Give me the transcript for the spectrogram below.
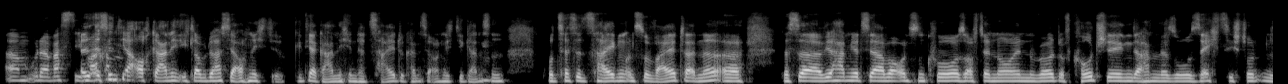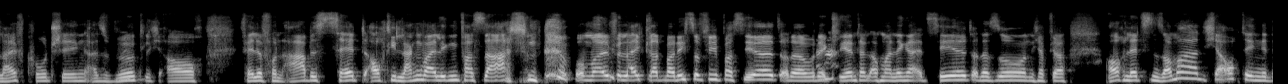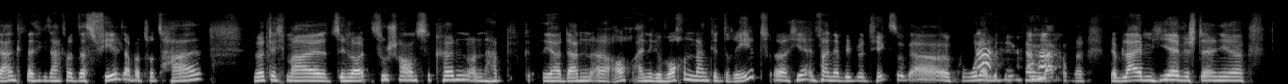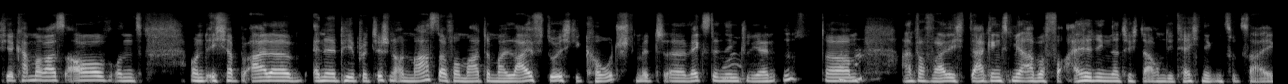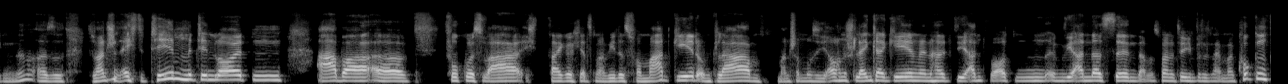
ähm, oder was die also machen. Es sind ja auch gar nicht, ich glaube, du hast ja auch nicht, geht ja gar nicht in der Zeit, du kannst ja auch nicht die ganzen mhm. Prozesse zeigen und so weiter. Ne? Äh, das, äh, wir haben jetzt ja bei uns einen Kurs auf der neuen World of Coaching, da haben wir so 60 Stunden Live-Coaching, also mhm. wirklich auch Fälle von A bis Z, auch die langweiligen Passagen, wo mal vielleicht gerade mal nicht so viel passiert oder wo der Klient halt auch mal länger erzählt oder so. Und ich habe ja auch letzten Sommer hatte ich ja auch den Gedanken, dass ich gesagt habe, das fehlt aber total wirklich mal den Leuten zuschauen zu können und habe ja dann äh, auch einige Wochen lang gedreht, äh, hier in meiner Bibliothek sogar, äh, Corona-bedingt. Ah, wir bleiben hier, wir stellen hier vier Kameras auf und, und ich habe alle NLP Practitioner und Master Formate mal live durchgecoacht mit äh, wechselnden ah. Klienten. Ähm, mhm. Einfach weil ich, da ging es mir aber vor allen Dingen natürlich darum, die Techniken zu zeigen. Ne? Also es waren schon mhm. echte Themen mit den Leuten, aber äh, Fokus war, ich zeige euch jetzt mal, wie das Format geht geht. Und klar, manchmal muss ich auch einen Schlenker gehen, wenn halt die Antworten irgendwie anders sind. Da muss man natürlich ein bisschen einmal gucken.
